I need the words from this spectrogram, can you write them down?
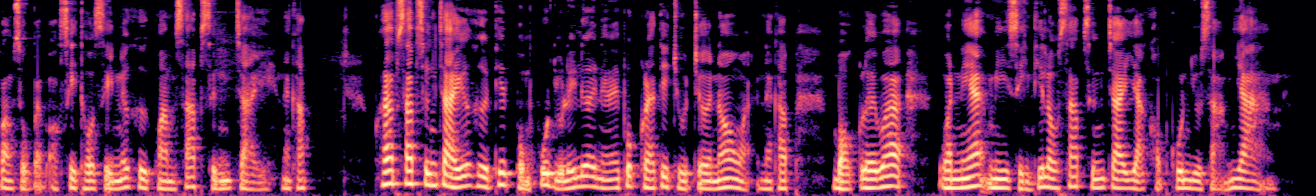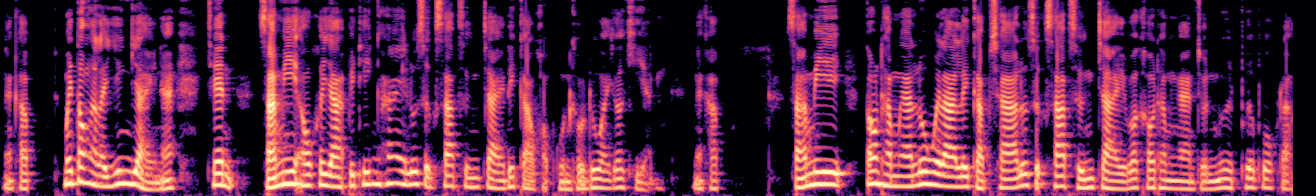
ความสุขแบบออกซิโทซินก็คือความซาบซึ้งใจนะครับความซาบซึ้งใจก็คือที่ผมพูดอยู่เรื่อยๆ ในพวก gratitude journal อะนะครับ บอกเลยว่า วันนี้มีสิ่งที่เราซาบซึ้งใจอยากขอบคุณอยู่ 3 อย่างนะครับไม่ต้องอะไรยิ่งใหญ่นะ เช่น สามีเอาขยะไปทิ้งให้รู้สึกซาบซึ้งใจได้กล่าวขอบคุณเขาด้วยก็เขียนนะครับ สามีต้องทำงานล่วงเวลาเลยกลับช้ารู้สึกซาบซึ้งใจว่าเขาทำงานจนมืดเพื่อพวกเรา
